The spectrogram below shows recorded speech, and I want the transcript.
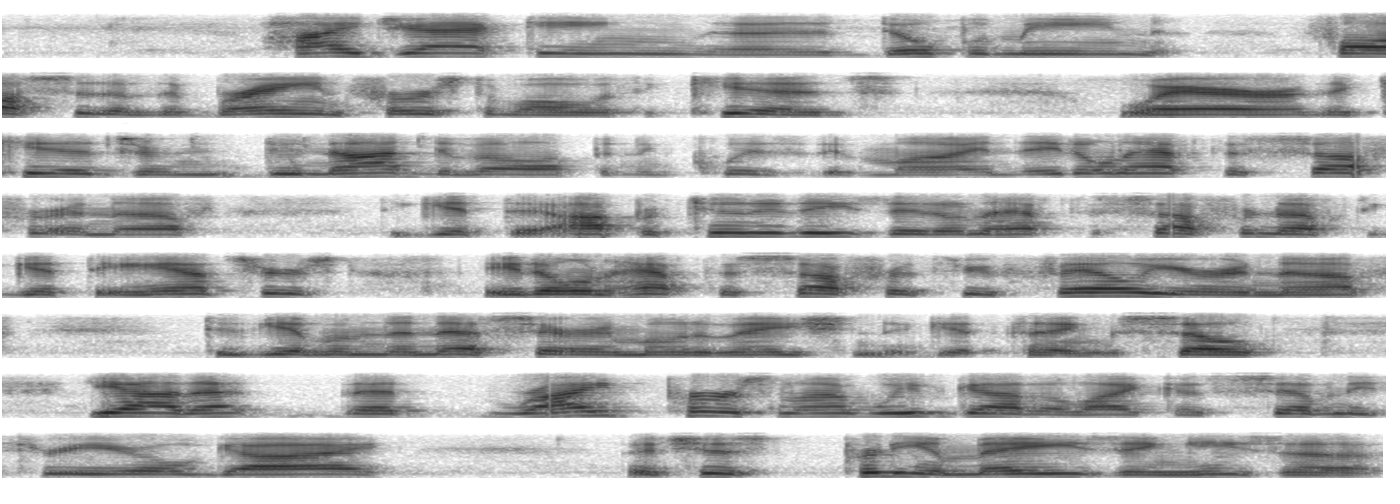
hijacking the dopamine faucet of the brain, first of all, with the kids, where the kids are, do not develop an inquisitive mind. They don't have to suffer enough to get the opportunities, they don't have to suffer enough to get the answers, they don't have to suffer through failure enough to give them the necessary motivation to get things. So, yeah, that that right person. I, we've got a like a 73 year old guy that's just pretty amazing. He's a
